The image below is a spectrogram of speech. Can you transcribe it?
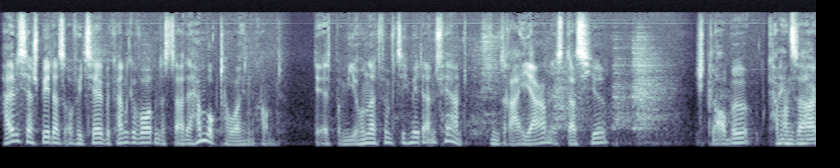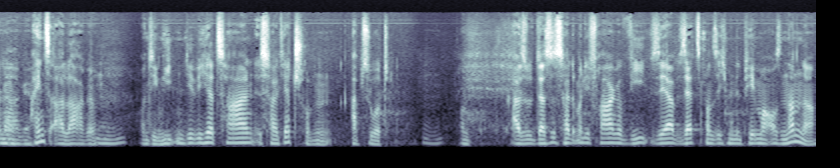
Halbes Jahr später ist offiziell bekannt geworden, dass da der Hamburg Tower hinkommt. Der ist bei mir 150 Meter entfernt. In drei Jahren ist das hier, ich glaube, kann man sagen, 1A-Lage. Mhm. Und die Mieten, die wir hier zahlen, ist halt jetzt schon absurd. Mhm. Und also das ist halt immer die Frage, wie sehr setzt man sich mit dem Thema auseinander?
